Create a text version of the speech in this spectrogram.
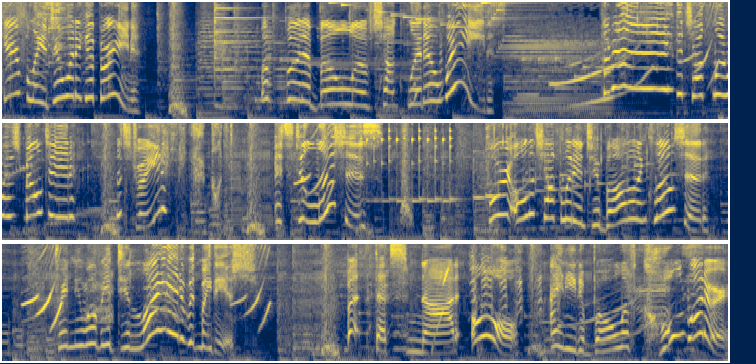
Carefully, don't want to get burned. But put a bowl of chocolate wait. Hooray! The chocolate has melted. Let's try it. It's delicious. Pour all the chocolate into a bottle and close it. Brittany will be delighted with my dish. But that's not all. I need a bowl of cold water.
